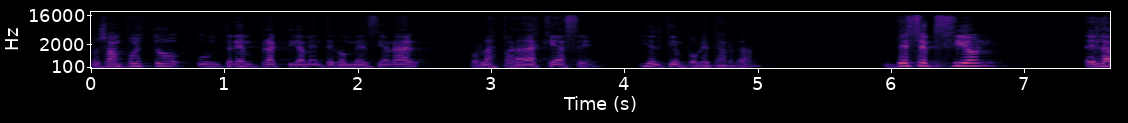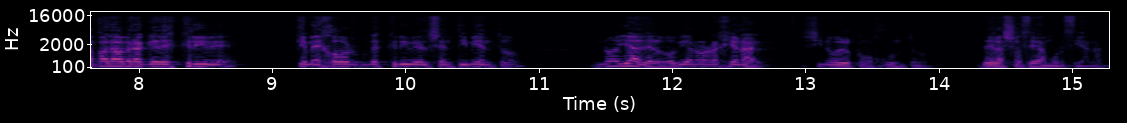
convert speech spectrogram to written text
nos han puesto un tren prácticamente convencional por las paradas que hace y el tiempo que tarda. Decepción es la palabra que describe, que mejor describe el sentimiento, no ya del gobierno regional, sino del conjunto de la sociedad murciana.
